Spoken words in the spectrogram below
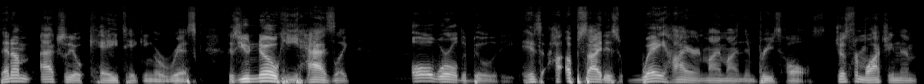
then I'm actually okay taking a risk because you know he has like all world ability. His upside is way higher in my mind than Breece Hall's just from watching them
